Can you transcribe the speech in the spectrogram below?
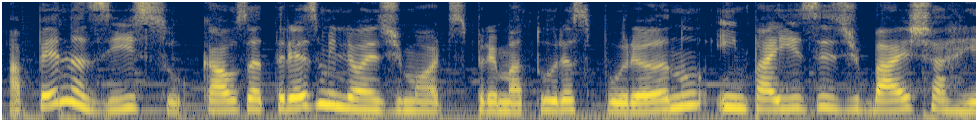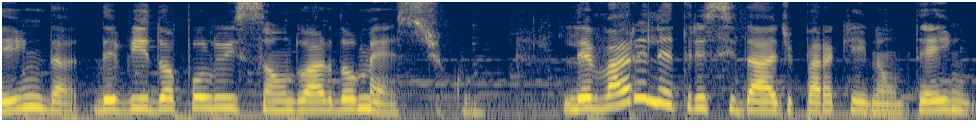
Apenas isso causa 3 milhões de mortes prematuras por ano em países de baixa renda devido à poluição do ar doméstico. Levar eletricidade para quem não tem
